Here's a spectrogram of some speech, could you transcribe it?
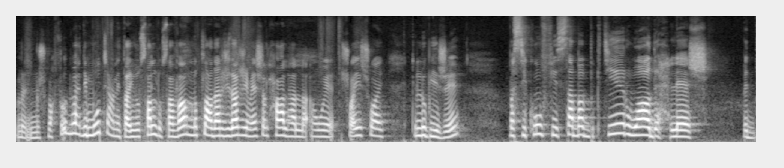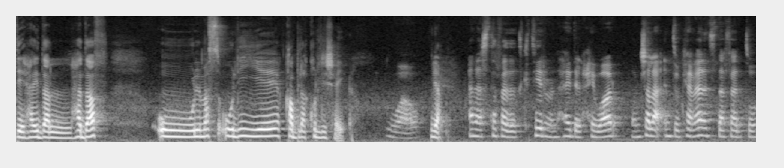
مش مفروض الواحد يموت يعني طيب يوصل له ça va بنطلع درجة درجة ماشي الحال هلأ هو شوي شوي كله بيجي. بس يكون في سبب كتير واضح ليش بدي هيدا الهدف والمسؤولية قبل كل شيء. واو. يا أنا استفدت كثير من هيدا الحوار وإن شاء الله أنتم كمان استفدتوا.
